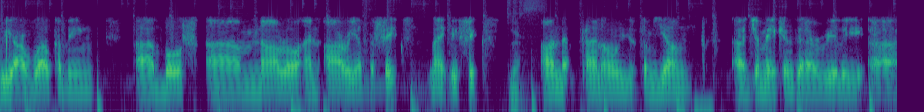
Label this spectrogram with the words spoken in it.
we are welcoming uh, both um, Naro and Ari of the Fix, Nightly Fix, yes. on that panel. Some young uh, Jamaicans that are really uh,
